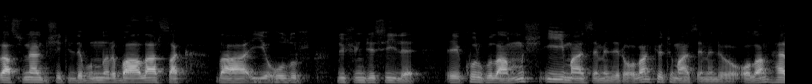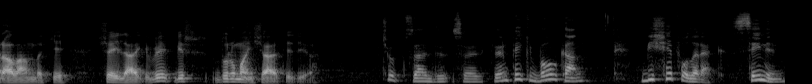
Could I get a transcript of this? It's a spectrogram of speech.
rasyonel bir şekilde bunları bağlarsak daha iyi olur düşüncesiyle e, kurgulanmış iyi malzemeleri olan, kötü malzemeleri olan her alandaki şeyler gibi bir duruma işaret ediyor. Çok güzeldi söylediklerin. Peki Volkan, bir şef olarak senin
